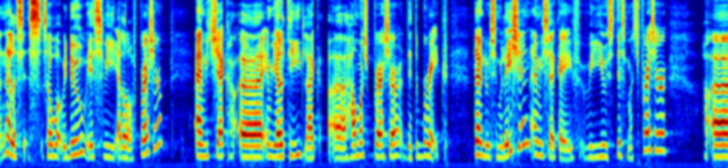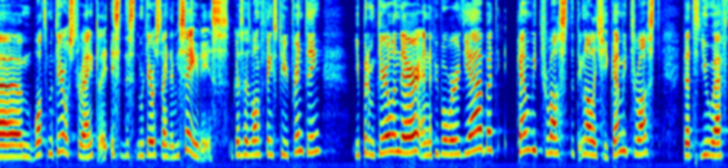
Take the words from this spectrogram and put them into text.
analysis. So what we do is we add a lot of pressure, and we check uh, in reality, like uh, how much pressure did the break. Then we do a simulation, and we say, okay, if we use this much pressure, um, what material strength, is this material strength that we say it is? Because that's one of the things 3D printing, you put a material in there, and the people were, yeah, but can we trust the technology? Can we trust that you have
